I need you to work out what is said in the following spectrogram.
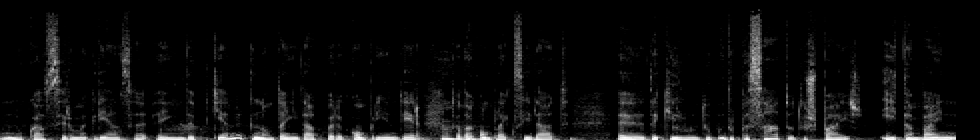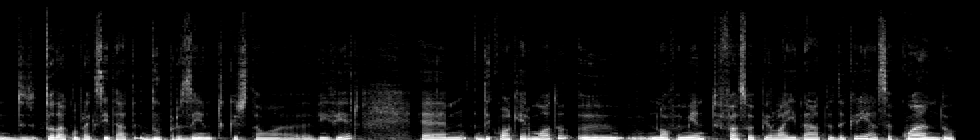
no caso de ser uma criança ainda pequena, que não tem idade para compreender uhum. toda a complexidade uh, daquilo do, do, passado dos pais e também de toda a complexidade do presente que estão a, a viver, de qualquer modo, eh, novamente faço apelo à idade da criança. Quando,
